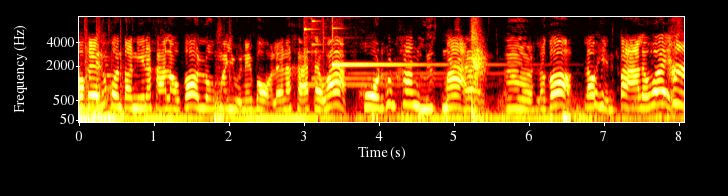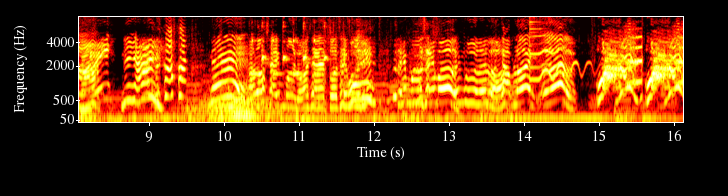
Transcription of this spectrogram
โอเค ทุกคนตอนนี้นะคะ เราก็ลงมาอยู่ในบ่อแล้วนะคะ แต่ว่าโคลนค่อนข้างลึกมาก เออ แล้วก็เราเห็นปลาแล้วเว้ย ไหน นี่ไง นี่เราต้องใช้มือหรือว่าใช้อะไรตัวใช้มือดิ ใช้มือใช้มือ ใช้มือเลยเหรอ จับเลย เออ ว้ายว้าย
